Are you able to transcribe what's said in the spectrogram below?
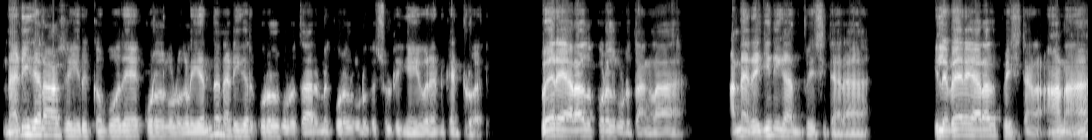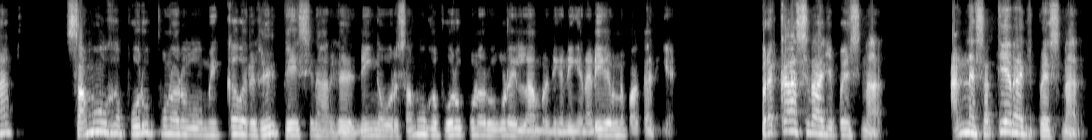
நடிகராக இருக்கும் போதே குரல் கொடுக்கல. எந்த நடிகர் குரல் கொடுத்தாருன்னு குரல் கொடுக்க சொல்றீங்க? இவருன்னு கேட்டுருவாரு. வேற யாராவது குரல் கொடுத்தாங்களா? அண்ணன் ரஜினிகாந்த் பேசிட்டாரா? இல்ல வேற யாராவது பேசிட்டாங்களா? ஆனா சமூக பொறுப்புணர்வு மிக்கவர்கள் பேசினார்கள். நீங்க ஒரு சமூக பொறுப்புணர்வு கூட இல்லாம இருந்தீங்க. நீங்க நடிகர்னு பாக்காதீங்க பிரகாஷ் ராஜ் பேசினார். அண்ணன் சத்யராஜ் பேசினார்.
